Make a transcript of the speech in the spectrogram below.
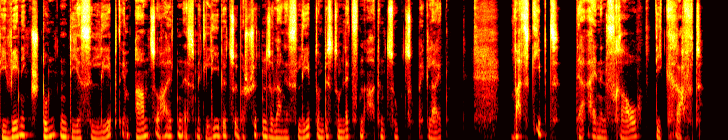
die wenigen Stunden, die es lebt, im Arm zu halten, es mit Liebe zu überschütten, solange es lebt und bis zum letzten Atemzug zu begleiten. Was gibt der einen Frau die Kraft,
